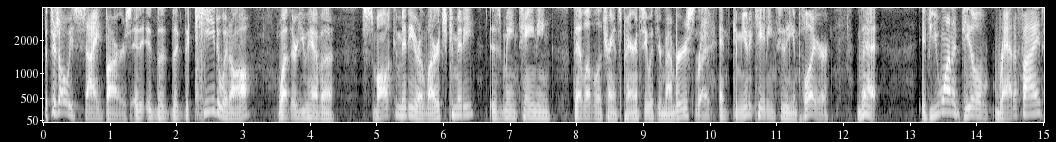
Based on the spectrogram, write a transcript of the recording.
But there's always sidebars. It, it, the, the the key to it all, whether you have a small committee or large committee, is maintaining that level of transparency with your members, right? And communicating to the employer that if you want a deal ratified,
